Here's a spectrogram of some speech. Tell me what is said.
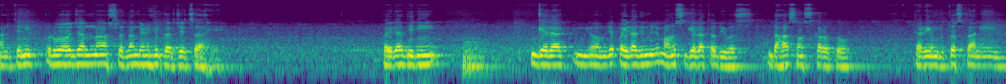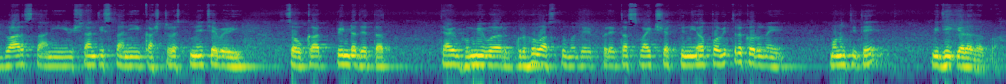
आणि त्यांनी पूर्वजांना श्रद्धा देणं हे गरजेचं आहे. पहिल्या दिनी गेल्या म्हणजे पहिला दिन म्हणजे माणूस गेला तो दिवस. दहा संस्कार होतो. त्यावेळी मृतस्थानी द्वारस्थानी विश्रांतीस्थानी काष्टरचनेच्या वेळी चौकात पिंड देतात. त्यावेळी भूमीवर गृहवास्तूमध्ये प्रेतास वाईट शक्तींनी अपवित्र करू नये म्हणून तिथे विधी केला जातो.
